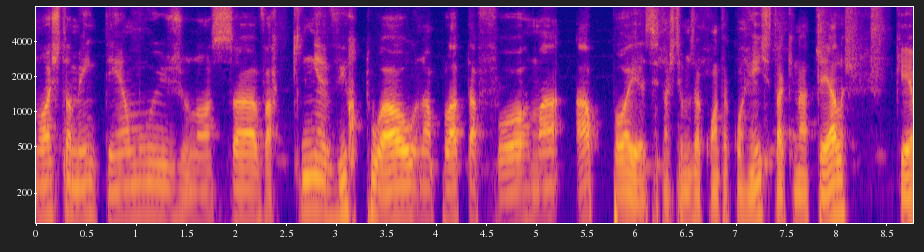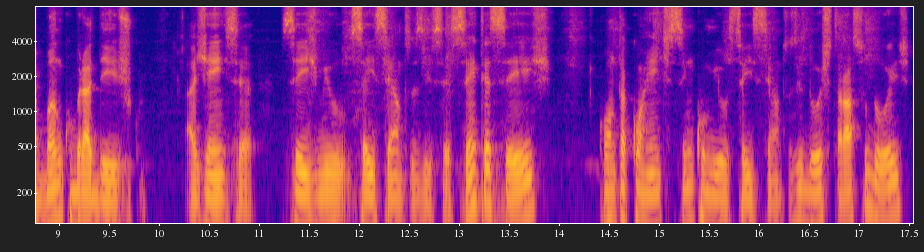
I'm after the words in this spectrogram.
nós também temos nossa vaquinha virtual na plataforma Apoia-se. Nós temos a conta corrente, está aqui na tela, que é Banco Bradesco, agência 6.666, conta corrente 5.602-2.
